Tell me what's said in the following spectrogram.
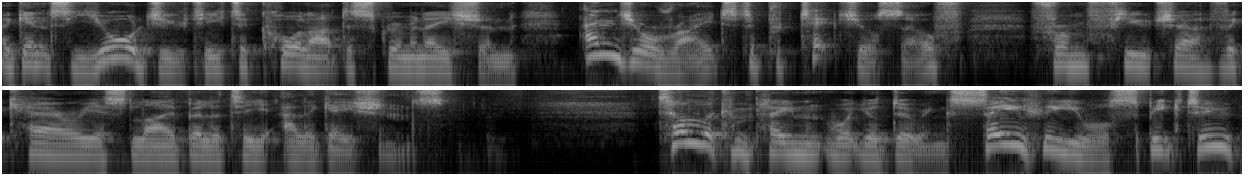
against your duty to call out discrimination and your right to protect yourself from future vicarious liability allegations. Tell the complainant what you're doing, say who you will speak to,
